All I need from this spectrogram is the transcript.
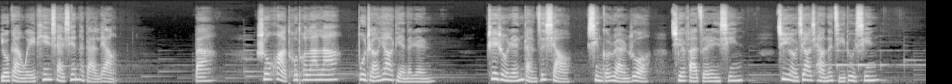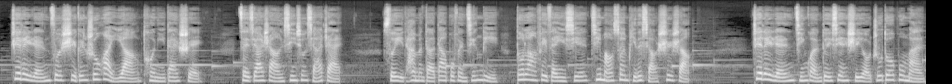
有敢为天下先的胆量。八，说话拖拖拉拉、不着要点的人，这种人胆子小，性格软弱，缺乏责任心，具有较强的嫉妒心。这类人做事跟说话一样拖泥带水。再加上心胸狭窄，所以他们的大部分精力都浪费在一些鸡毛蒜皮的小事上。这类人尽管对现实有诸多不满，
